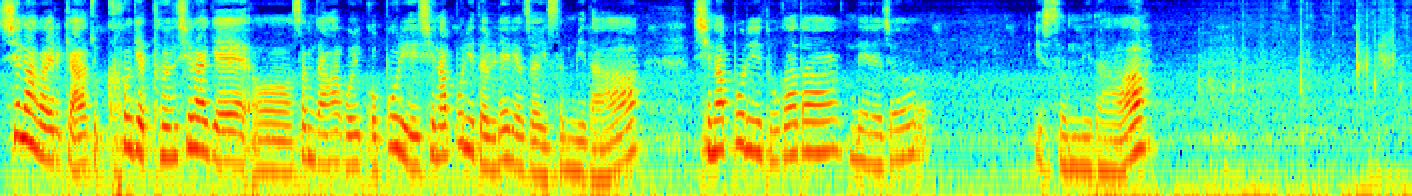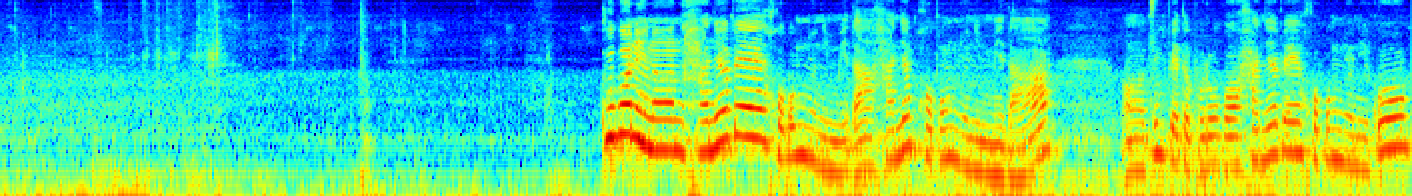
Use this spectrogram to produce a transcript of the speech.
신화가 이렇게 아주 크게 튼실하게 어, 성장하고 있고 뿌리 신화 뿌리들 내려져 있습니다. 신화 뿌리 두 가닥 내려져 있습니다. 9번에는 한엽의 호복륜입니다. 한엽 호복륜입니다. 어, 중배도 부르고 한엽의 호복륜이고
